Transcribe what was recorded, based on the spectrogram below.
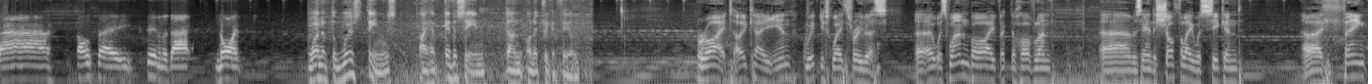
Uh, I'll say stand in the dark, ninth. One of the worst things I have ever seen done on a cricket field. Right, okay, Ian, work your way through this. Uh, it was won by Viktor Hovland. Uh, Xander Schauffele was second. I think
